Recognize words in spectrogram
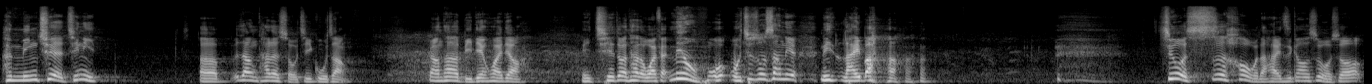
很明确，请你，呃，让他的手机故障，让他的笔电坏掉，你切断他的 WiFi，没有，我我就说上帝，你来吧。结果事后，我的孩子告诉我说，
